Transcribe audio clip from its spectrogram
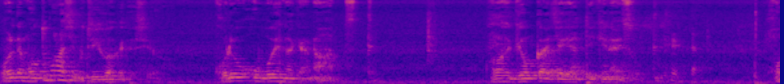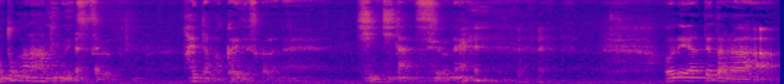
俺でもっともらしいこと言うわけですよ。これを覚えなきゃなっつって。この業界じゃやっていけないぞって。本当かなと思いつつ入ったばっかりですからね。信じたんですよね。それでやってたら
